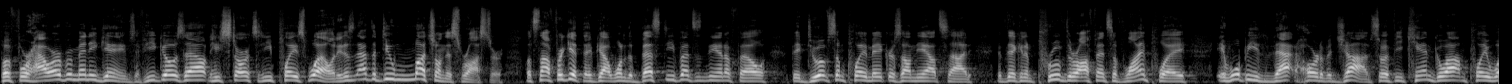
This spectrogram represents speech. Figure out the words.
But for however many games, if he goes out, he starts and he plays well, and he doesn't have to do much on this roster. Let's not forget, they've got one of the best defenses in the NFL. They do have some playmakers on the outside. If they can improve their offensive line play, it won't be that hard of a job. So if he can go out and play well,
